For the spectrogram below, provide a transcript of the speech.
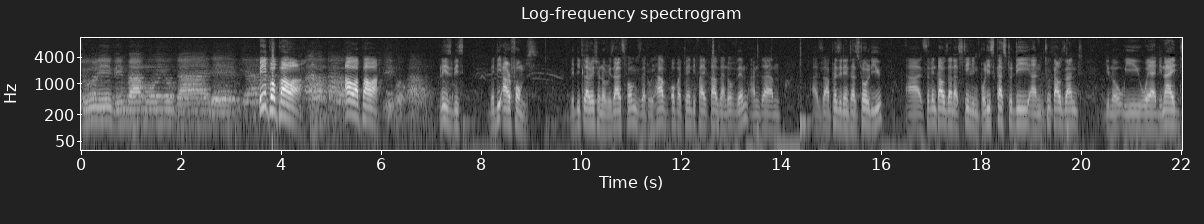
tulivimba mu ugande People power. Our power. Please be the DR forms, the declaration of results forms that we have over 25,000 of them, and um, As our president has told you, uh, 7,000 are still in police custody, and 2,000, you know, we were denied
